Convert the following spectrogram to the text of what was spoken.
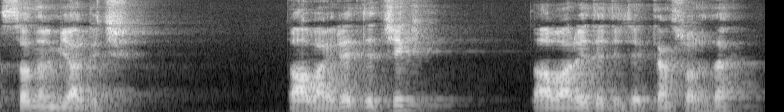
Sanırım yargıç davayı reddedecek. Dava reddedilecekten sonra da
